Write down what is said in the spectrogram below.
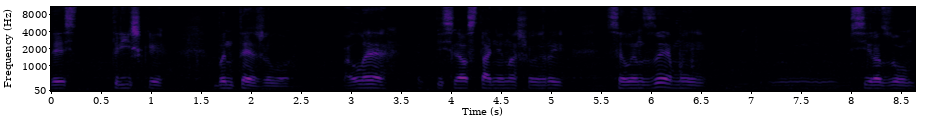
десь трішки бентежило. Але після останньої нашої гри ЛНЗ ми всі разом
